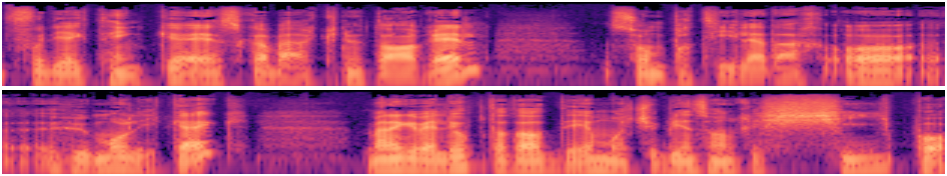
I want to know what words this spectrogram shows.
fordi jeg tenker jeg skal være Knut Arild som partileder. Og humor liker jeg. Men jeg er veldig opptatt av at det må ikke bli en sånn regi på.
